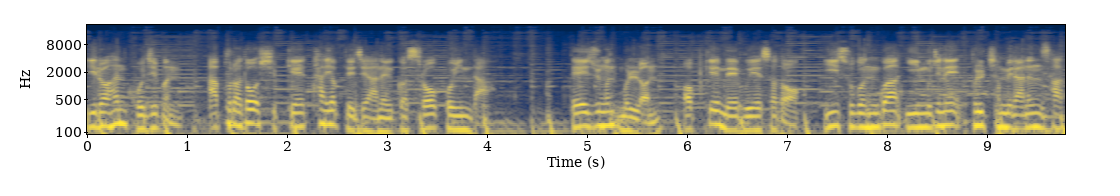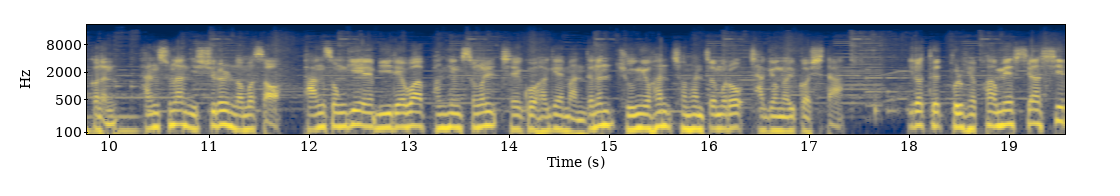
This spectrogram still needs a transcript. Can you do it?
이러한 고집은 앞으로도 쉽게 타협되지 않을 것으로 보인다. 대중은 물론 업계 내부에서도 이수근과 이무진의 불참이라는 사건은 단순한 이슈를 넘어서 방송계의 미래와 방향성을 제고하게 만드는 중요한 전환점으로 작용할 것이다. 이렇듯 불협화음의 씨앗이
